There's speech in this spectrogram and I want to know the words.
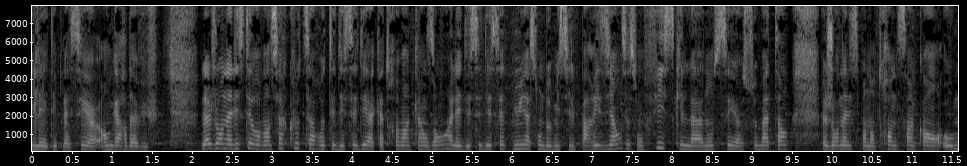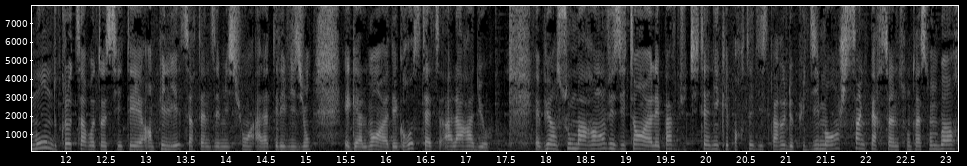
Il a été placé en garde à vue. La journaliste et romancière Claude Sarraute est décédée à 95 ans. Elle est décédée cette nuit à son domicile parisien. C'est son fils qui l'a annoncé ce matin. Journaliste pendant 35 ans au Monde, Claude Sarraute aussi était un pilier de certaines émissions à la télévision, également des grosses têtes à la radio. Et puis un sous-marin visitant l'épave du Titanic est porté disparu depuis dimanche. Cinq personnes sont à son bord.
